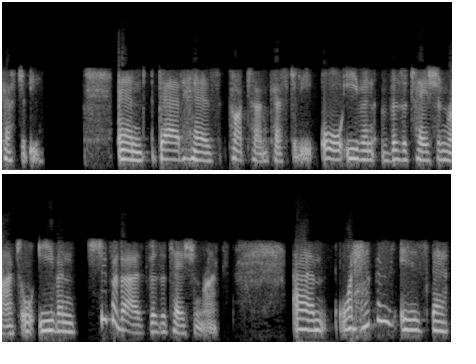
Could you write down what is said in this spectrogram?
custody and dad has part-time custody or even visitation rights or even supervised visitation rights. Um, what happens is that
